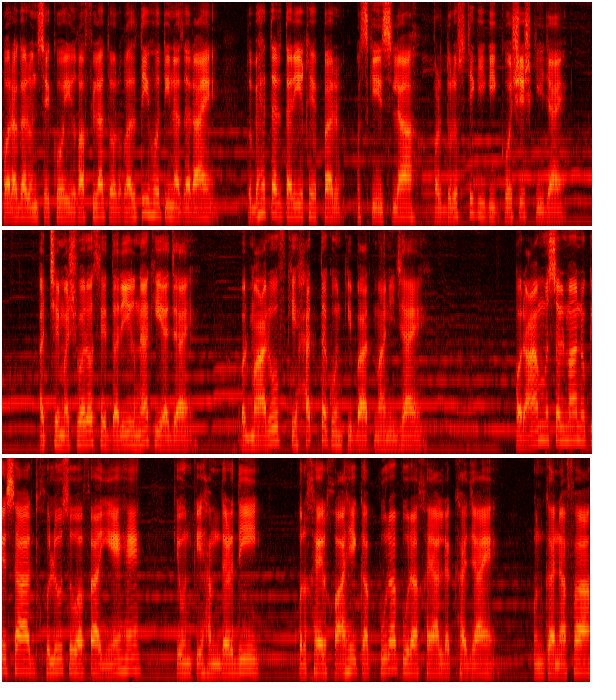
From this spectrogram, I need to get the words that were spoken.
اور اگر ان سے کوئی غفلت اور غلطی ہوتی نظر آئے تو بہتر طریقے پر اس کی اصلاح اور درستگی کی کوشش کی جائے۔ اچھے مشوروں سے دریغ نہ کیا جائے اور معروف کی حد تک ان کی بات مانی جائے۔ اور عام مسلمانوں کے ساتھ خلوص و وفا یہ ہے کہ ان کی ہمدردی اور خیر خواہی کا پورا پورا خیال رکھا جائے۔ ان کا نفع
